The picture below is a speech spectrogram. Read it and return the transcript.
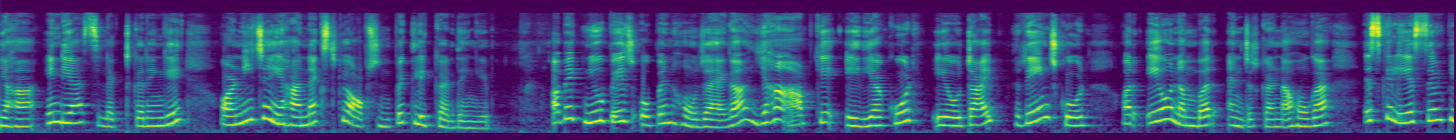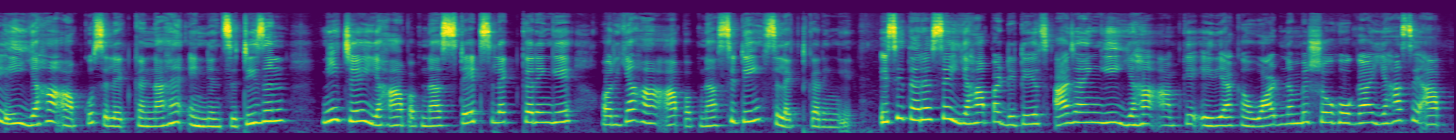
यहाँ इंडिया सिलेक्ट करेंगे और नीचे यहाँ नेक्स्ट के ऑप्शन पर क्लिक कर देंगे। अब एक न्यू पेज ओपन हो जाएगा। यहाँ आपके area code AO type range code और एओ नंबर एंटर करना होगा। इसके लिए सिंपली यहाँ आपको सिलेक्ट करना है इंडियन सिटीज़न नीचे यहाँ आप अपना स्टेट सिलेक्ट करेंगे और यहाँ आप अपना सिटी सिलेक्ट करेंगे। इसी तरह से यहाँ पर डिटेल्स आ जाएँगी। यहाँ आपके एरिया का वार्ड नंबर शो होगा। यहाँ से आप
